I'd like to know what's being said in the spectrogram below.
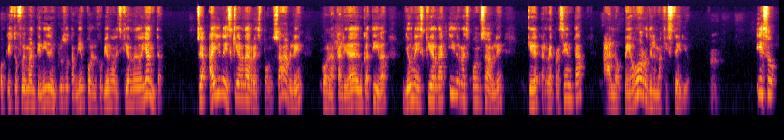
porque esto fue mantenido incluso también por el gobierno de izquierda de Ollanta. O sea, hay una izquierda responsable con la calidad educativa y una izquierda irresponsable que representa a lo peor del magisterio. Eso,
